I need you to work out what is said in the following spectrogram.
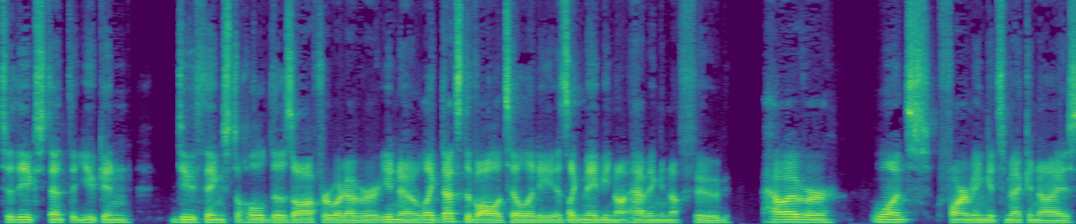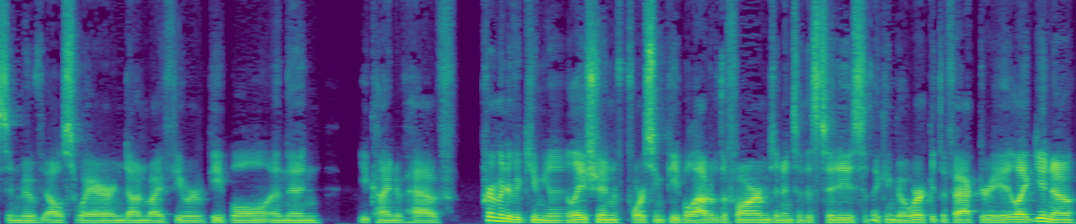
to the extent that you can do things to hold those off or whatever you know like that's the volatility it's like maybe not having enough food. However once farming gets mechanized and moved elsewhere and done by fewer people and then you kind of have primitive accumulation forcing people out of the farms and into the cities so they can go work at the factory like you know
